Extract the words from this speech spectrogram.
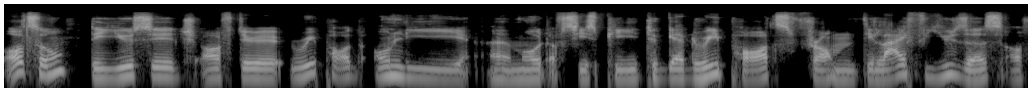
Also, the usage of the report only uh, mode of CSP to get reports from the live users of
